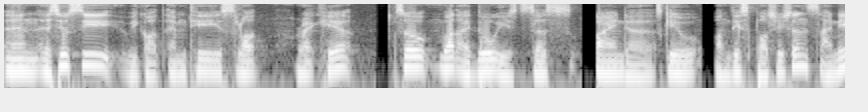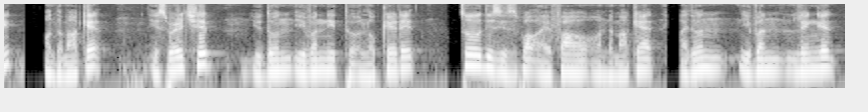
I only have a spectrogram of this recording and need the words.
and as you see we got empty slot right here. So what I do is just find the skill on these positions I need on the market. It's very cheap. You don't even need to allocate it. So this is what I found on the market. I don't even link it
